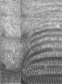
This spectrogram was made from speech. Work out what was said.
the light.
